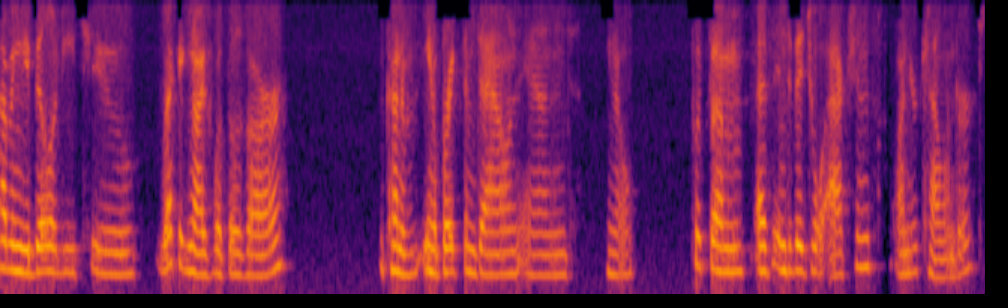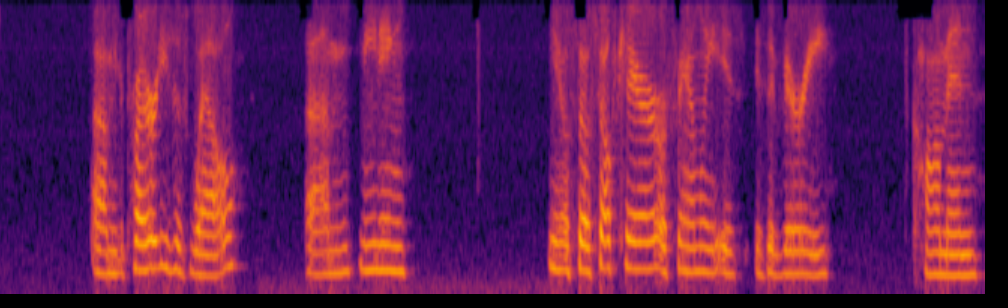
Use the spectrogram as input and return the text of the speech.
having the ability to recognize what those are, kind of, you know, break them down and, you know, put them as individual actions on your calendar. Um, your priorities as well, um, meaning, you know, so self-care or family is, is a very common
